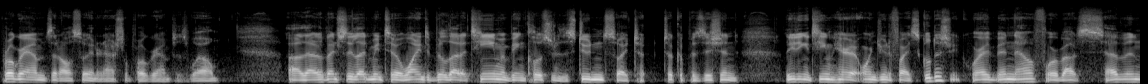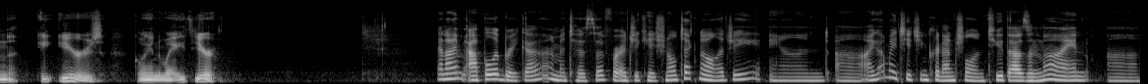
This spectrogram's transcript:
programs, and also international programs as well. Uh, that eventually led me to wanting to build out a team and being closer to the students. So I t- took a position leading a team here at Orange Unified School District, where I've been now for about seven, eight years, going into my eighth year. And I'm Apple Abrika. I'm a TOSA for Educational Technology, and uh, I got my teaching credential in 2009, uh,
